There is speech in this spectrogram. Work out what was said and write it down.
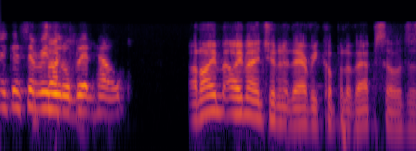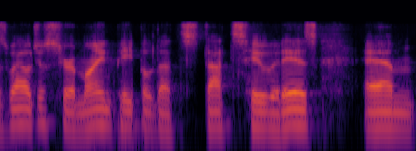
I guess every exactly. little bit helps. And I, I mention it every couple of episodes as well, just to remind people that's that's who it is. Um,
